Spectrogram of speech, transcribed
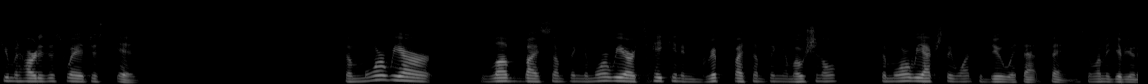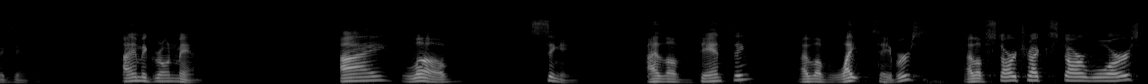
human heart is this way, it just is. The more we are loved by something, the more we are taken and gripped by something emotional, the more we actually want to do with that thing. So let me give you an example. I am a grown man. I love singing. I love dancing. I love lightsabers. I love Star Trek, Star Wars.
